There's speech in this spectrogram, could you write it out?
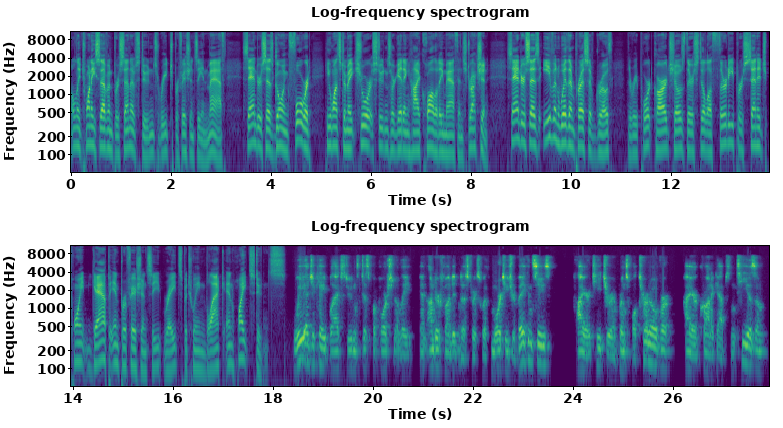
Only 27% of students reach proficiency in math. Sanders says going forward, he wants to make sure students are getting high quality math instruction. Sanders says even with impressive growth, the report card shows there's still a 30 percentage point gap in proficiency rates between black and white students. We educate black students disproportionately in underfunded districts with more teacher vacancies, higher teacher and principal turnover, higher chronic absenteeism.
